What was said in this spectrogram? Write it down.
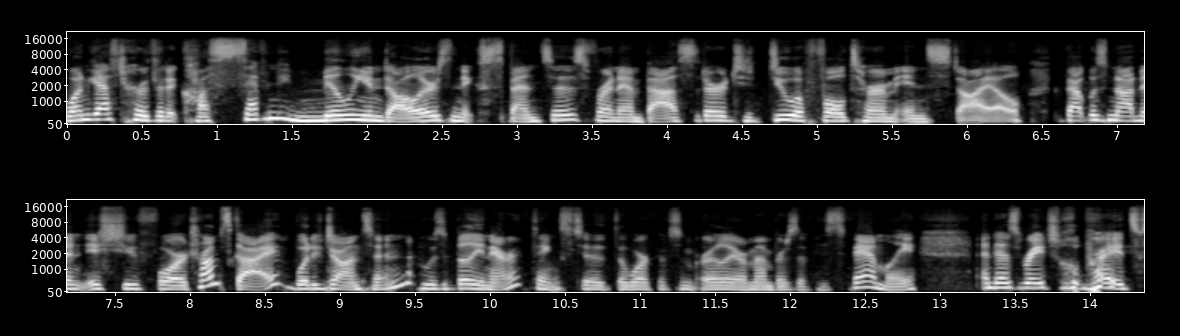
one guest heard that it costs $70 million in expenses for an ambassador to do a full term in style. That was not an issue for Trump's guy, Woody Johnson, who was a billionaire thanks to the work of some earlier members of his family. And as Rachel writes,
